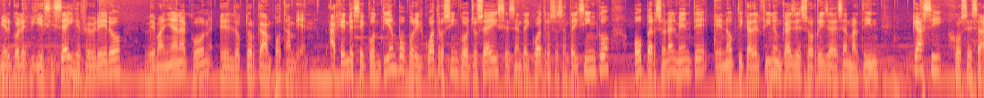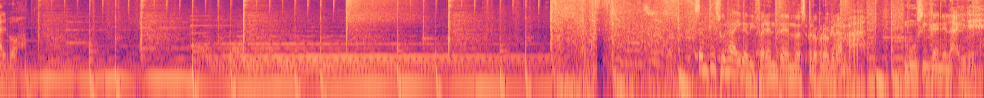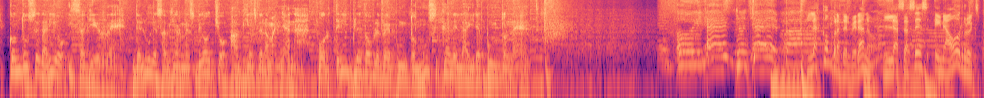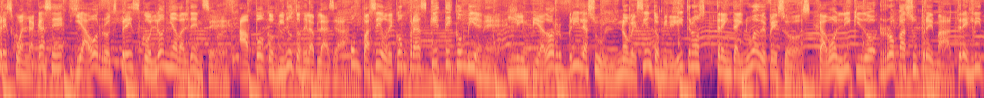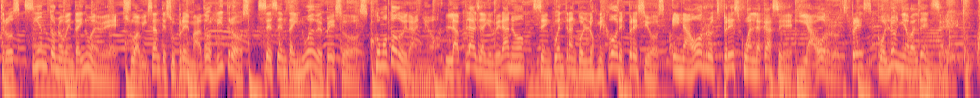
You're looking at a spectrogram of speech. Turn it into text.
Miércoles 16 de febrero de mañana con el doctor Campos también. Agéndese con tiempo por el 4586-6465 o personalmente en Óptica Delfino en calle Zorrilla de San Martín, casi José Salvo. Sentís un aire diferente en nuestro programa. Música en el aire. Conduce Darío Izaguirre. De lunes a viernes de 8 a 10 de la mañana. Por www.musicaenelaire.net. Hoy es noche. Las compras del verano las haces en Ahorro Express Juan Lacase y Ahorro Express Colonia Valdense. A pocos minutos de la playa. Un paseo de compras que te conviene. Limpiador Bril Azul 900 mililitros 39 pesos. Jabón líquido Ropa Suprema 3 litros 199. Suavizante Suprema 2 litros 69 pesos. Como todo el año, la playa y el verano se encuentran con los mejores precios en Ahorro Express Juan Lacase y Ahorro Express Colonia Valdense.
